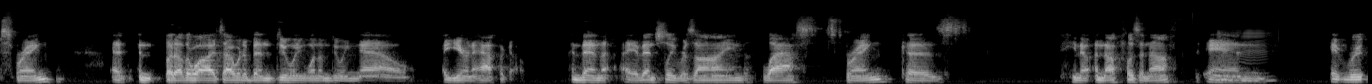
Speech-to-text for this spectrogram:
spring. And, and, but otherwise, I would have been doing what I'm doing now a year and a half ago. And then I eventually resigned last spring because, you know, enough was enough. And mm-hmm it re-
